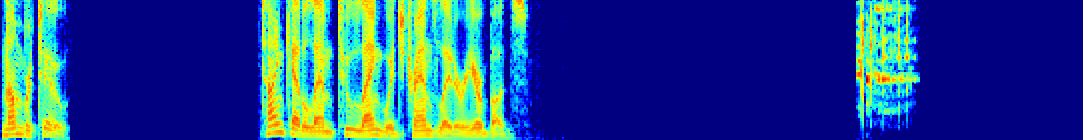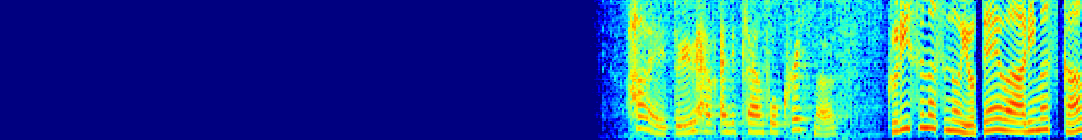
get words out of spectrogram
Number 2. Timekettle M2 Language Translator Earbuds. Hi, do you have any plan for Christmas? クリスマスの予定はありますか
